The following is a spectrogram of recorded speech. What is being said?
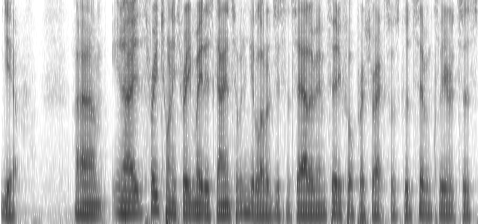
Yeah. Um, you know, 323 metres gained, so we didn't get a lot of distance out of him. 34 pressure acts was good, seven clearances,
